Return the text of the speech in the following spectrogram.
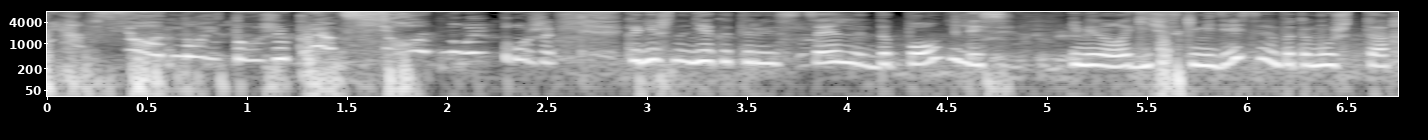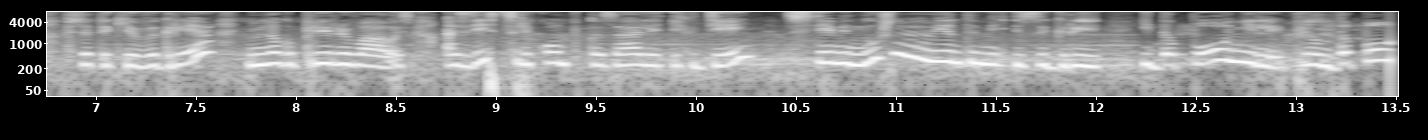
Прям все одно и то же. Прям все одно и то же. Конечно, некоторые сцены дополнились именно логическими действиями, потому что все-таки в игре немного прерывалось. А здесь целиком показали их день с теми нужными моментами из игры и дополнили, прям дополнили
